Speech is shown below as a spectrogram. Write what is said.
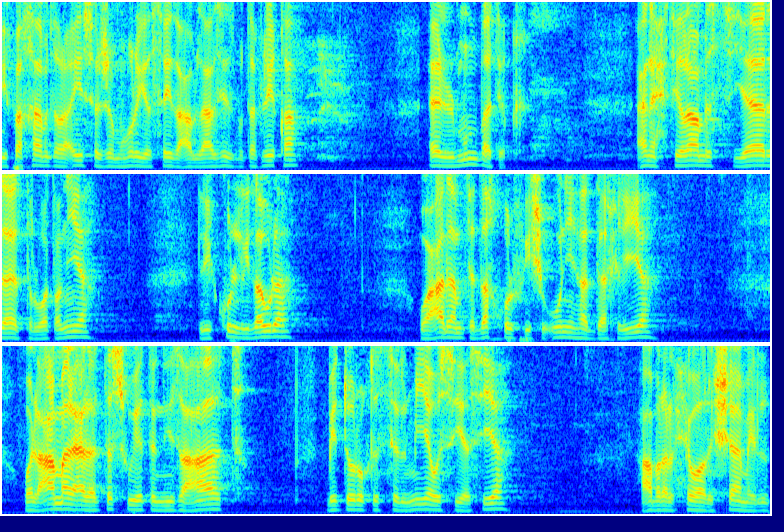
لفخامة رئيس الجمهورية السيد عبد العزيز بوتفليقة المنبثق عن احترام السيادة الوطنية لكل دولة وعدم تدخل في شؤونها الداخلية والعمل على تسوية النزاعات بالطرق السلمية والسياسية. عبر الحوار الشامل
